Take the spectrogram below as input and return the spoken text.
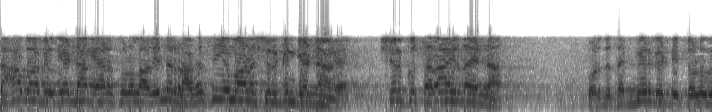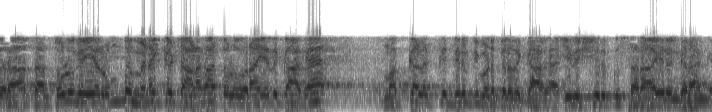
சஹாபாக்கள் கேட்டாங்க யார சொல்லலாம் அது என்ன ரகசியமான சிறுக்குன்னு கேட்டாங்க. ஷிர்கு சராயிருந்தா என்ன? ஒருத்தர் தக்பீர் கட்டி தொழுகிறான் தான் தொழுகையை ரொம்ப மெனக்கிட்டு அழகா தொழுகிறான் எதுக்காக? மக்களுக்கு திருப்திப்படுத்துறதுக்காக. இது சிறுக்கு சராயிருங்கிறாங்க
